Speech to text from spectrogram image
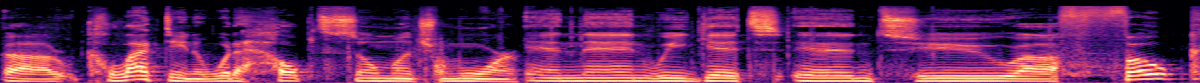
uh, collecting, it would have helped so much more. And then we get into uh, folk,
